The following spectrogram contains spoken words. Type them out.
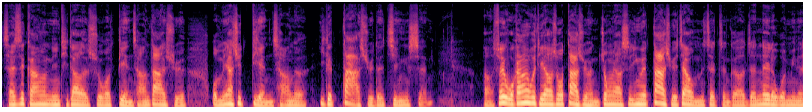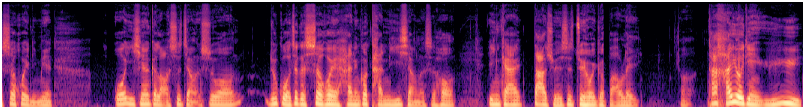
才是刚刚您提到的说典藏大学，我们要去典藏的一个大学的精神啊。所以我刚刚会提到说，大学很重要，是因为大学在我们这整个人类的文明的社会里面，我以前有个老师讲说，如果这个社会还能够谈理想的时候。应该大学是最后一个堡垒，他还有一点余裕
